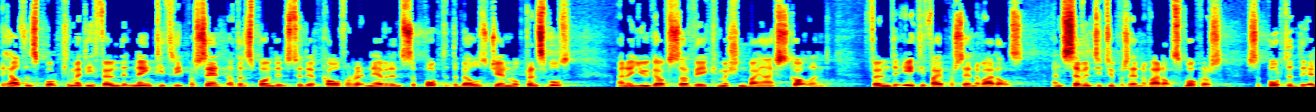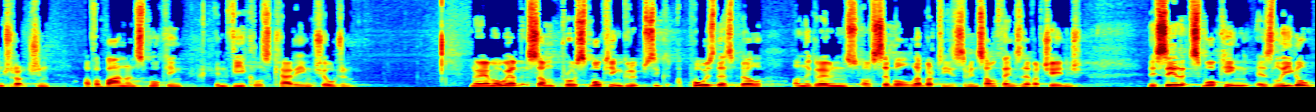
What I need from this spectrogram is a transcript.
The Health and Sport Committee found that 93% of the respondents to their call for written evidence supported the bill's general principles, and a YouGov survey commissioned by ASH Scotland found that 85% of adults and 72% of adult smokers supported the introduction of a ban on smoking in vehicles carrying children. Now, I am aware that some pro-smoking groups oppose this bill on the grounds of civil liberties. I mean, some things never change. They say that smoking is legal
